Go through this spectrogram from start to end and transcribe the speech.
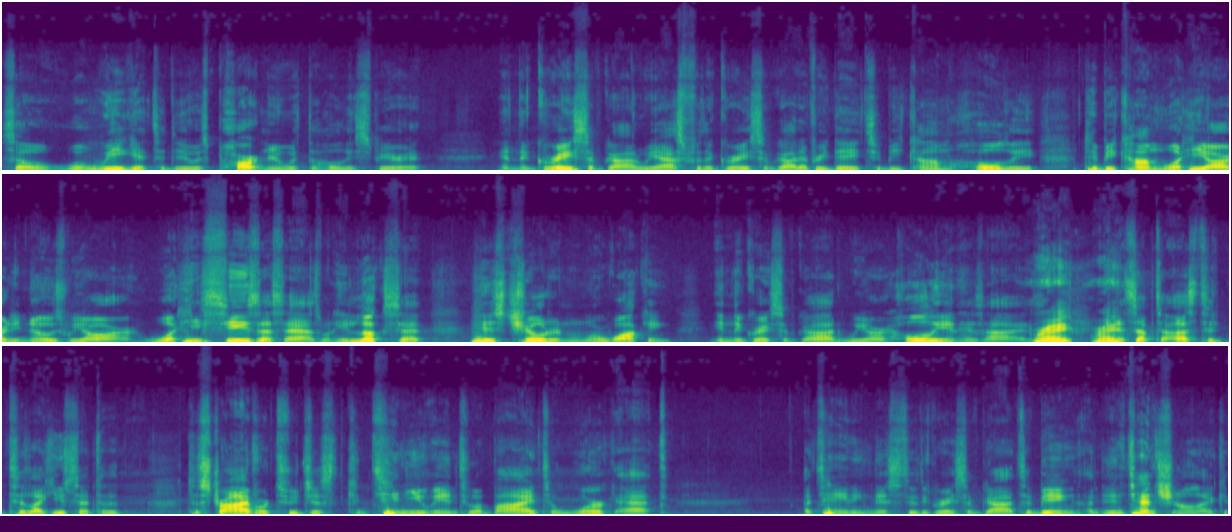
So what we get to do is partner with the Holy Spirit and the grace of God. We ask for the grace of God every day to become holy, to become what He already knows we are, what He sees us as. When He looks at His children, when we're walking in the grace of God, we are holy in His eyes. Right, right. And it's up to us to, to like you said, to to strive or to just continue in, to abide, to work at attaining this through the grace of God, to being intentional. Like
